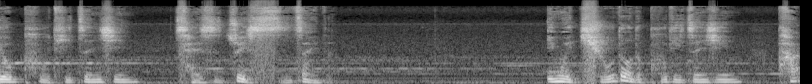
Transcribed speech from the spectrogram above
有菩提真心才是最实在的。因为求道的菩提真心，它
